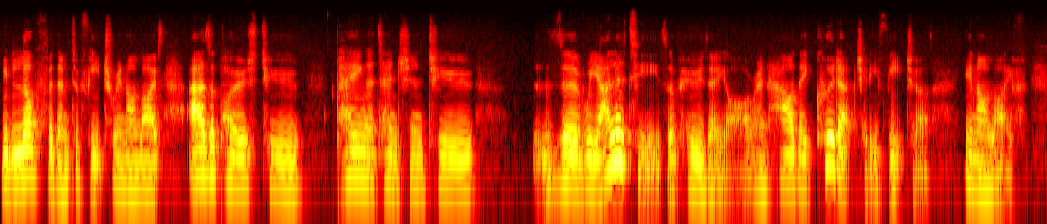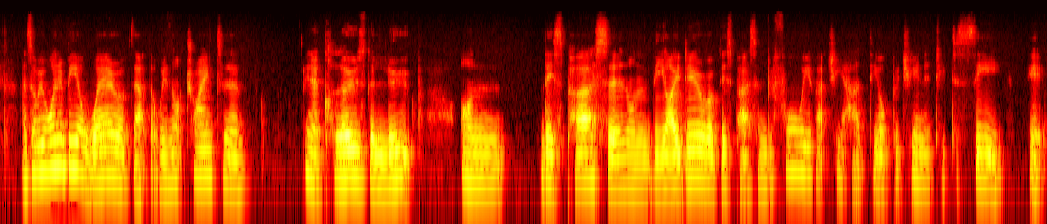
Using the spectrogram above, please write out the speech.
we'd love for them to feature in our lives as opposed to paying attention to the realities of who they are and how they could actually feature in our life. And so we want to be aware of that, that we're not trying to, you know, close the loop on this person, on the idea of this person before we've actually had the opportunity to see it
